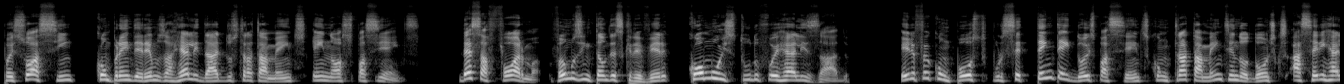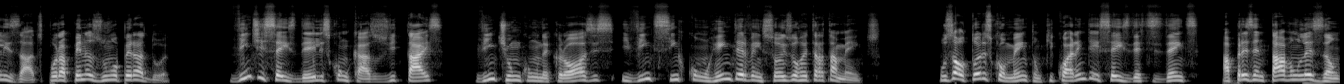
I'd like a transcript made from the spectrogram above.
pois só assim compreenderemos a realidade dos tratamentos em nossos pacientes. Dessa forma, vamos então descrever como o estudo foi realizado. Ele foi composto por 72 pacientes com tratamentos endodônticos a serem realizados por apenas um operador. 26 deles com casos vitais, 21 com necroses e 25 com reintervenções ou retratamentos. Os autores comentam que 46 desses dentes apresentavam lesão,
